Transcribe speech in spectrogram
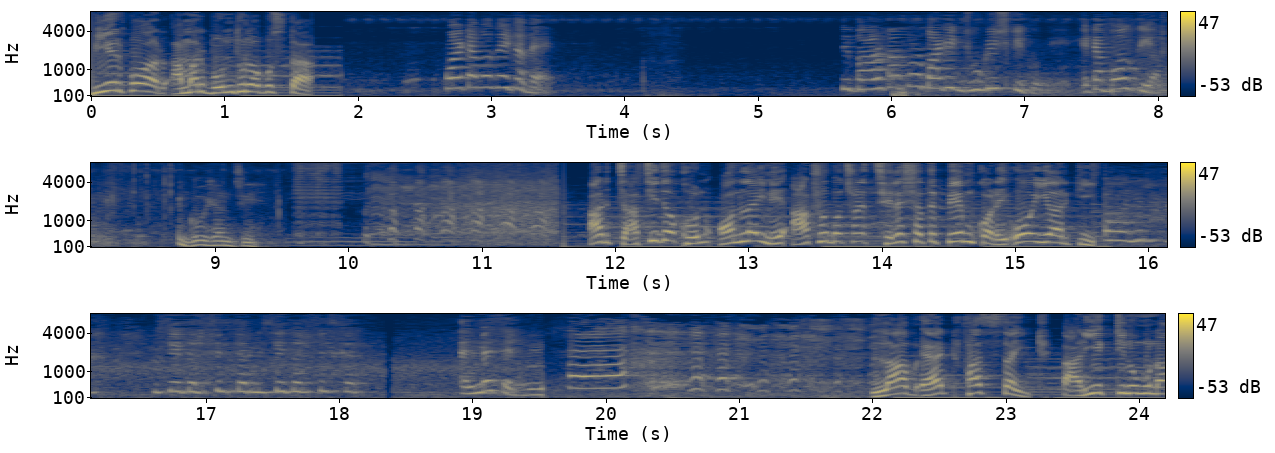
বিয়ের পর আমার বন্ধুর অবস্থা। কয়টা বাজে এটা দেয় বারোটার পর বাড়ি ঢুকিস কি করে? এটা আর চাচি যখন অনলাইনে আঠারো বছরের ছেলের সাথে প্রেম করে ও আর কি? লাভ অ্যাট ফার্স্ট সাইট তারই একটি নমুনা।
